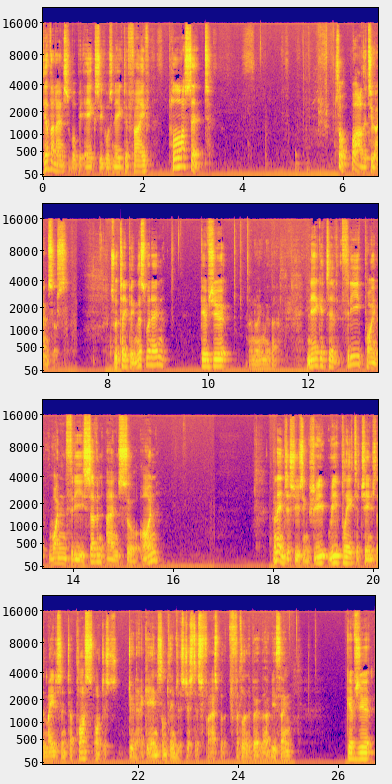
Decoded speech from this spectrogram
The other answer will be x equals negative 5 plus it. So, what are the two answers? So typing this one in gives you, annoyingly that, negative 3.137 and so on. And then just using re replay to change the minus into a plus, or just doing it again. Sometimes it's just as fast with fiddling about that wee thing. Gives you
